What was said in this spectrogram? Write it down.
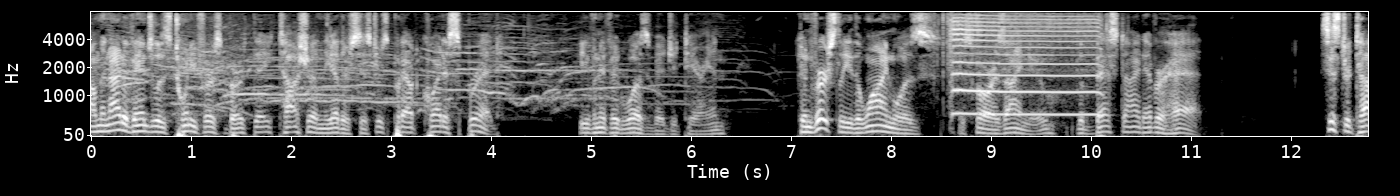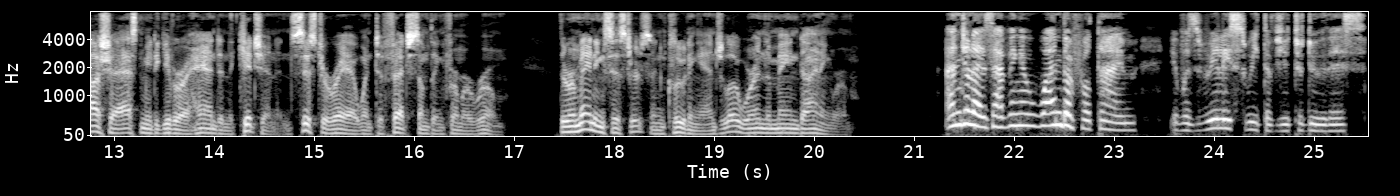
On the night of Angela's 21st birthday, Tasha and the other sisters put out quite a spread, even if it was vegetarian. Conversely, the wine was, as far as I knew, the best I'd ever had. Sister Tasha asked me to give her a hand in the kitchen, and Sister Rhea went to fetch something from her room. The remaining sisters, including Angela, were in the main dining room. Angela is having a wonderful time. It was really sweet of you to do this.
